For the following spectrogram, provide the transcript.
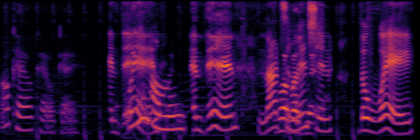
Okay, okay, okay. And Well, you know then, and then, not What to was it? mention the way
